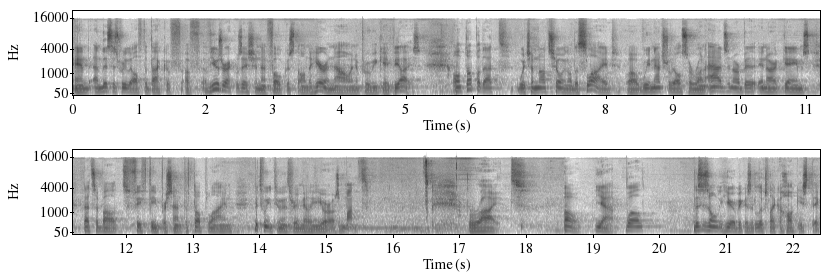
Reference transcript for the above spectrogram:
And, and this is really off the back of, of, of user acquisition and focused on the here and now and improving KPIs. On top of that, which I'm not showing on the slide, uh, we naturally also run ads in our, in our games. That's about 15% of top line, between 2 and 3 million euros a month. Right. Oh, yeah. Well, this is only here because it looks like a hockey stick.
